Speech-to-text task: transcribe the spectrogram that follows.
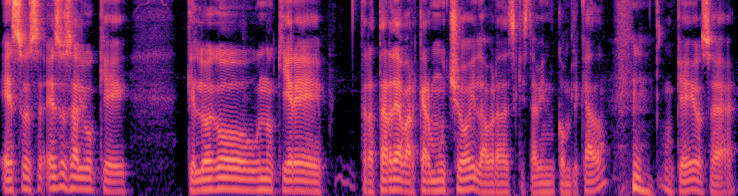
Eso es, eso es algo que, que luego uno quiere, tratar de abarcar mucho y la verdad es que está bien complicado. ok, o sea,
